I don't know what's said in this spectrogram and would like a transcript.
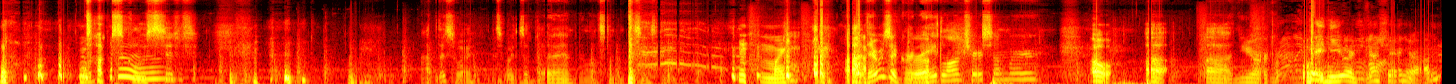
Exclusive. Not this way. This way's a dead end. Unless someone says that. My Uh, there was a grenade launcher somewhere. Oh, uh, uh, New York. Wait, New York, you're not sharing your audio?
